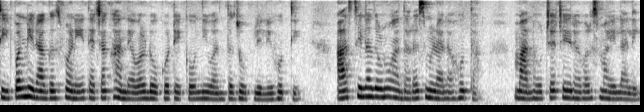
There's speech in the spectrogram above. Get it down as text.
ती पण निरागसपणे त्याच्या खांद्यावर डोकं टेकवून निवांत झोपलेली होती. आज तिला जणू आधारच मिळाला होता. मानवच्या चेहऱ्यावर स्माईल आली.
